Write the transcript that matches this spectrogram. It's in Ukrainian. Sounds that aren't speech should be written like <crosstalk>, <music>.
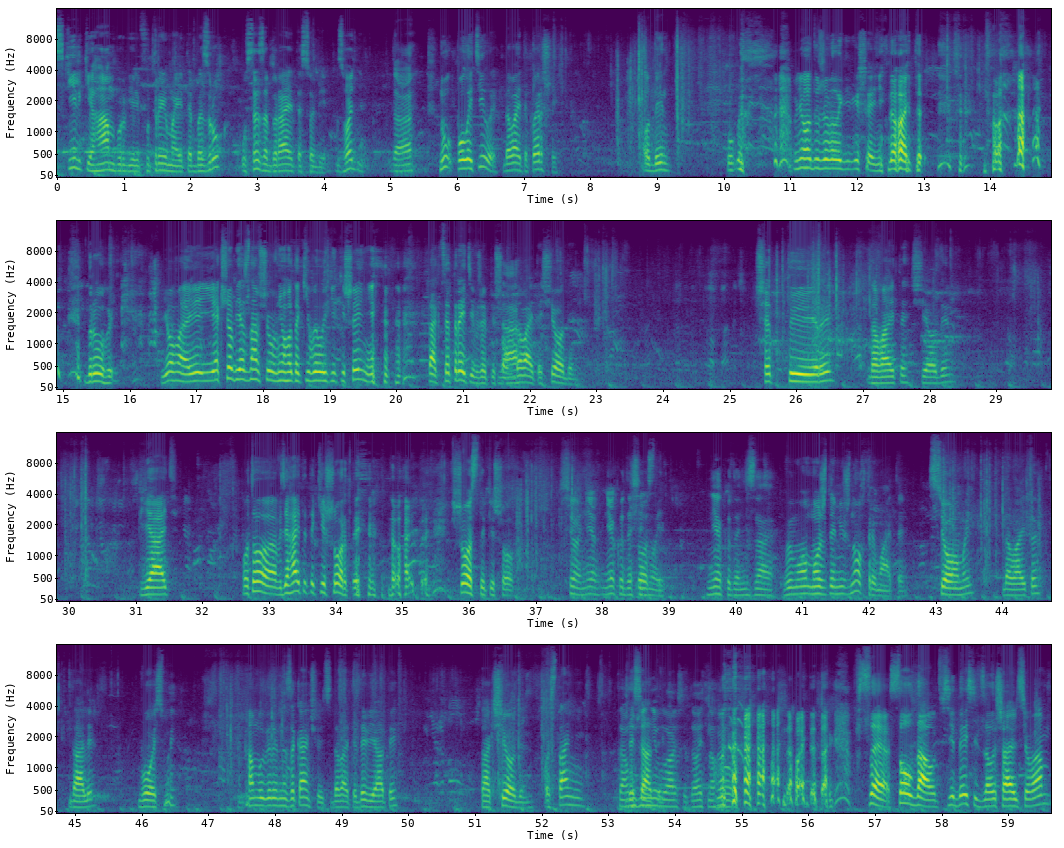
Скільки гамбургерів утримаєте без рук, усе забираєте собі. Згодні? Да. Ну, полетіли. Давайте перший. Один. У, <laughs> у нього дуже великі кишені. <laughs> Давайте. Два. <laughs> Другий. Йома, якщо б я знав, що в нього такі великі кишені. Так, це третій вже пішов. Да. Давайте ще один. Чотири. Давайте, ще один. П'ять. Ото вдягайте такі шорти. <laughs> Давайте. Шостий пішов. Все, не, некуда Шостий. седьмой. Некуда, не знаю. Ви мо- можете між ног тримати. Сьомий. Давайте. Далі. Восьмий. Гамбургери не закінчуються. Давайте. Дев'ятий. Так, ще один. Останній. Там Десятый. уже не влазит. Давайте на <laughs> голову. Давайте так. Все, sold out. Всі 10 залишаються вам.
